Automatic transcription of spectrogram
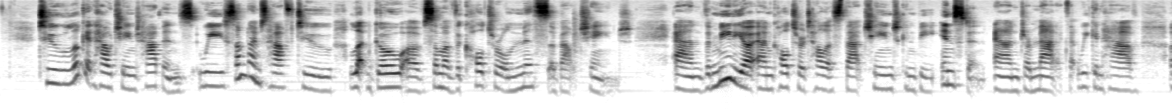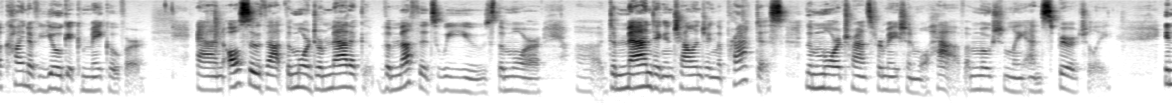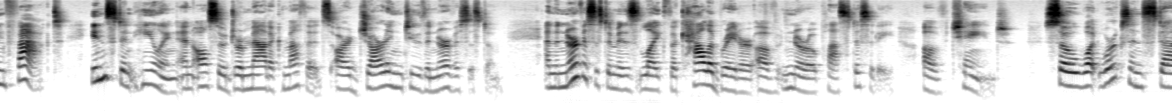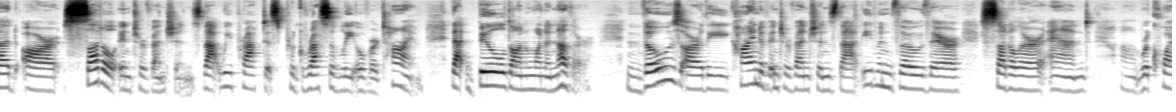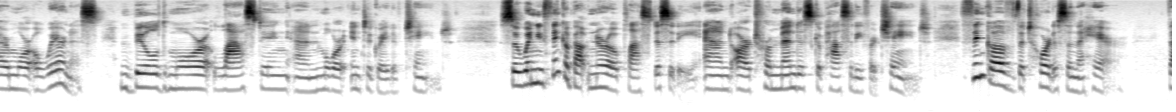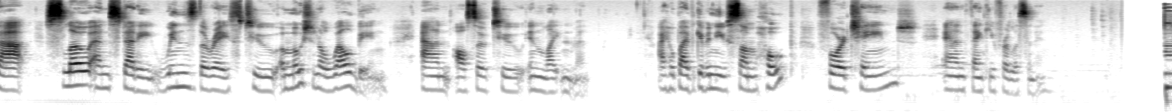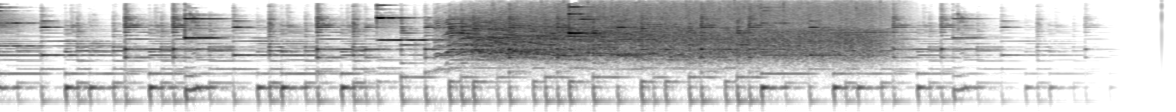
to look at how change happens, we sometimes have to let go of some of the cultural myths about change. And the media and culture tell us that change can be instant and dramatic, that we can have a kind of yogic makeover. And also that the more dramatic the methods we use, the more uh, demanding and challenging the practice, the more transformation we'll have emotionally and spiritually. In fact, Instant healing and also dramatic methods are jarring to the nervous system. And the nervous system is like the calibrator of neuroplasticity, of change. So, what works instead are subtle interventions that we practice progressively over time that build on one another. Those are the kind of interventions that, even though they're subtler and uh, require more awareness, build more lasting and more integrative change. So, when you think about neuroplasticity and our tremendous capacity for change, think of the tortoise and the hare, that slow and steady wins the race to emotional well being and also to enlightenment. I hope I've given you some hope for change, and thank you for listening.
